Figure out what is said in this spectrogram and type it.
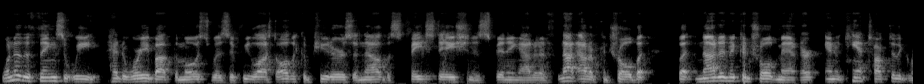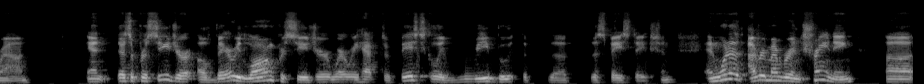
one of the things that we had to worry about the most was if we lost all the computers and now the space station is spinning out of not out of control, but but not in a controlled manner, and it can't talk to the ground and there's a procedure, a very long procedure, where we have to basically reboot the, the, the space station. And one of, I remember in training uh,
